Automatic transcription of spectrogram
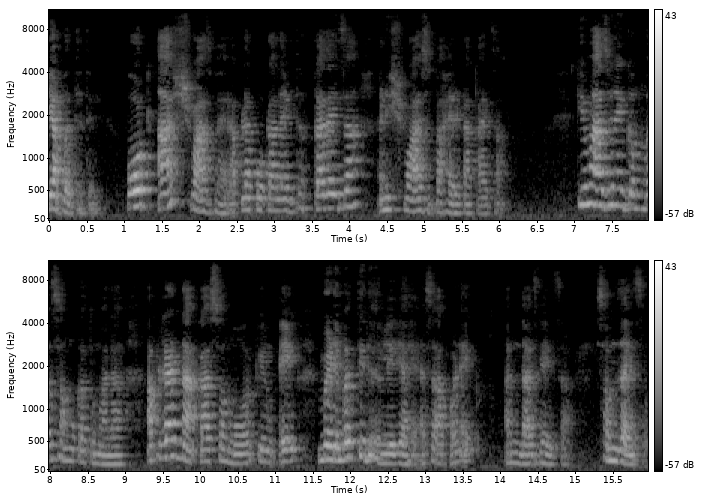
या पद्धतीने. हा श्वास बाहेर. आपल्या पोटाला एक धक्का द्यायचा आणि श्वास बाहेर टाकायचा. किंवा अजून एक गंमत सांगू का तुम्हाला? आपल्या नाकासमोर किंवा एक मेणबत्ती धरलेली आहे असं आपण एक अंदाज घ्यायचा समजायचं.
